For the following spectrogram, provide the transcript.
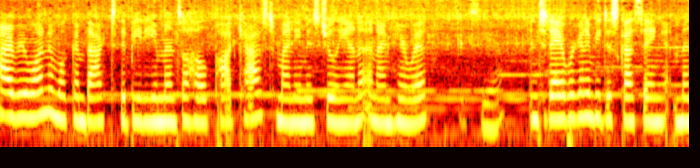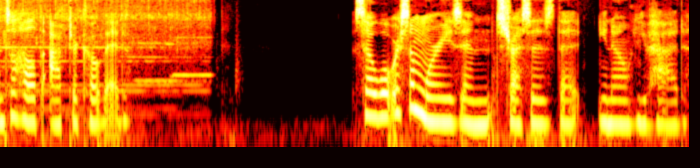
Hi, everyone, and welcome back to the BDU Mental Health Podcast. My name is Juliana, and I'm here with Lucia. And today we're going to be discussing mental health after COVID. So, what were some worries and stresses that you know you had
